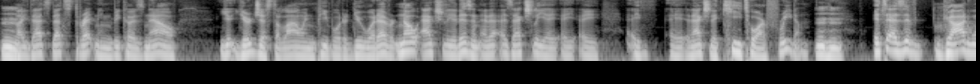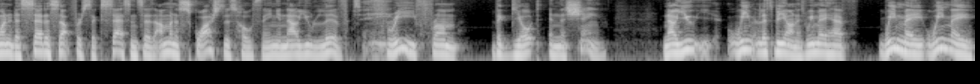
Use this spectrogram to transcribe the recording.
Like that's that's threatening because now you, you're just allowing people to do whatever." No, actually, it isn't. It is actually a a a, a, a and actually a key to our freedom. Mm-hmm. It's as if God wanted to set us up for success and says, I'm going to squash this whole thing. And now you live free from the guilt and the shame. Now you, we, let's be honest, we may have, we may, we may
